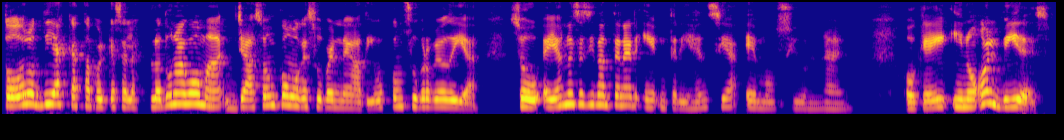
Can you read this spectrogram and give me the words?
todos los días que hasta porque se les explota una goma ya son como que súper negativos con su propio día. So, ellos necesitan tener inteligencia emocional, ¿ok? Y no olvides,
